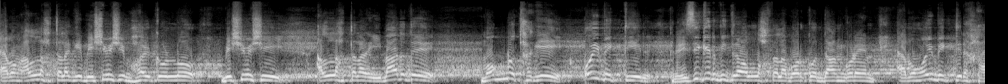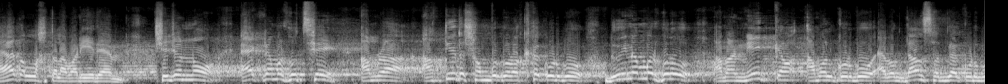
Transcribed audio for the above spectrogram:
এবং আল্লাহ তালাকে বেশি বেশি ভয় করল, বেশি বেশি আল্লাহ তালার ইবাদতে মগ্ন থাকে, ওই ব্যক্তির রিজিকের ভিতরে আল্লাহ তালা বরকত দান করেন এবং ওই ব্যক্তির হায়াত আল্লাহ তালা বাড়িয়ে দেন। সেজন্য এক নম্বর হচ্ছে আমরা আত্মীয়তা সম্পর্ক রক্ষা করব, দুই নম্বর হলো আমরা নেক আমল করব এবং দান সদ্গা করব,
